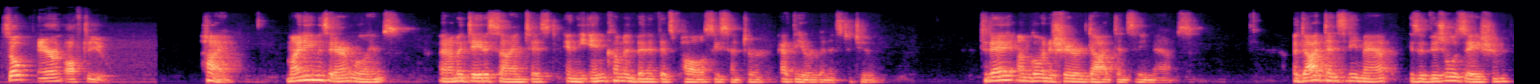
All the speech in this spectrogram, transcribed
So, Aaron, off to you. Hi, my name is Aaron Williams, and I'm a data scientist in the Income and Benefits Policy Center at the Urban Institute. Today, I'm going to share dot density maps. A dot density map is a visualization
